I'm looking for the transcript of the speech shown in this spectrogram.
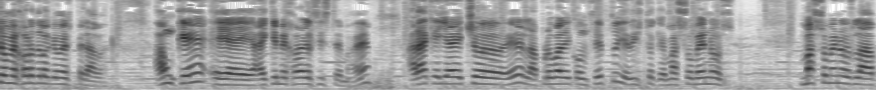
Mucho mejor de lo que me esperaba. Aunque eh, hay que mejorar el sistema. ¿eh? Ahora que ya he hecho eh, la prueba de concepto y he visto que más o menos, más o menos la,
